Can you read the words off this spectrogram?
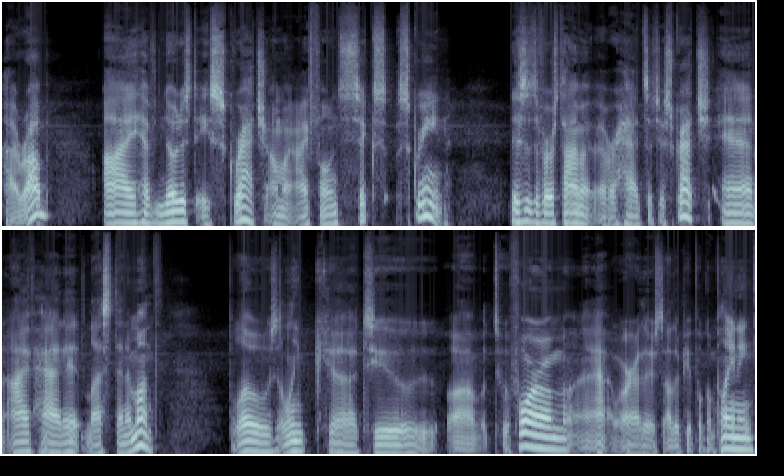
Hi, Rob. I have noticed a scratch on my iPhone 6 screen. This is the first time I've ever had such a scratch, and I've had it less than a month below is a link uh, to uh, to a forum uh, where there's other people complaining.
